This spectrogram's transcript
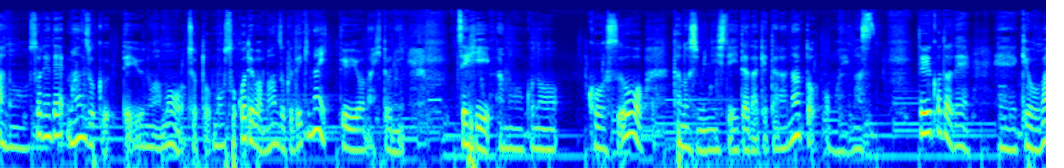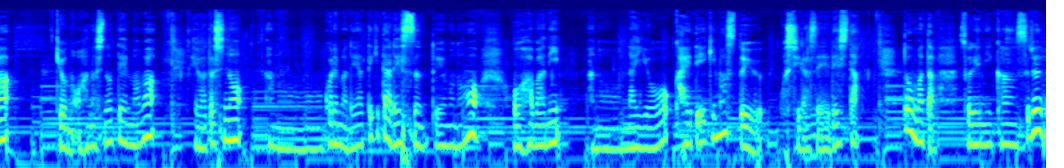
あのそれで満足っていうのはもうちょっともうそこでは満足できないっていうような人に是非あのこのコースを楽しみにしていただけたらなと思います。ということで、えー、今日は今日のお話のテーマは、えー、私の、あのー、これまでやってきたレッスンというものを大幅にあの内容を変えていきますというお知らせでした。とまたそれに関する、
